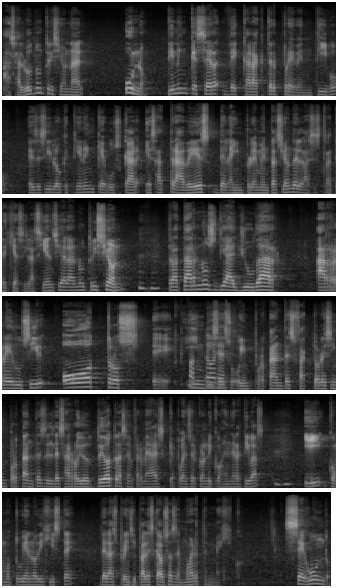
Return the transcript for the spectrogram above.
a salud nutricional, uno, tienen que ser de carácter preventivo, es decir, lo que tienen que buscar es a través de la implementación de las estrategias y la ciencia de la nutrición, tratarnos de ayudar a reducir otros eh, índices o importantes, factores importantes del desarrollo de otras enfermedades que pueden ser crónico-generativas y, como tú bien lo dijiste, de las principales causas de muerte en México. Segundo,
